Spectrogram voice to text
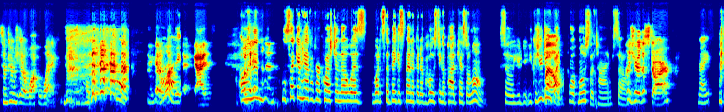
sometimes you gotta walk away. you gotta All walk right. away, guys. Oh, okay, and then- the second half of her question though was, what's the biggest benefit of hosting a podcast alone? So you do because you do it by Well- yourself most of the time. So because you're the star, right,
